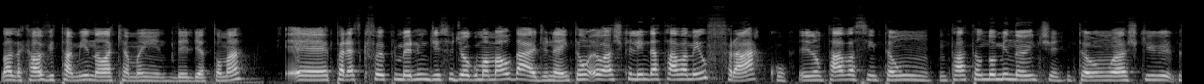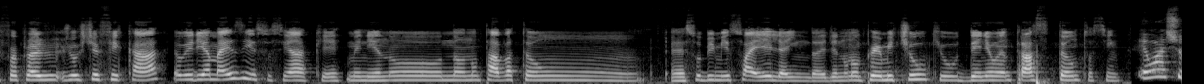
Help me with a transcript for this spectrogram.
lá daquela vitamina lá que a mãe dele ia tomar, é, parece que foi o primeiro indício de alguma maldade, né? Então eu acho que ele ainda tava meio fraco. Ele não tava assim tão. não tava tão dominante. Então eu acho que se for pra ju- justificar, eu iria mais isso, assim, ah, porque o menino não, não tava tão. É, submisso a ele ainda. Ele não, permitiu que o Daniel entrasse tanto assim. Eu acho,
